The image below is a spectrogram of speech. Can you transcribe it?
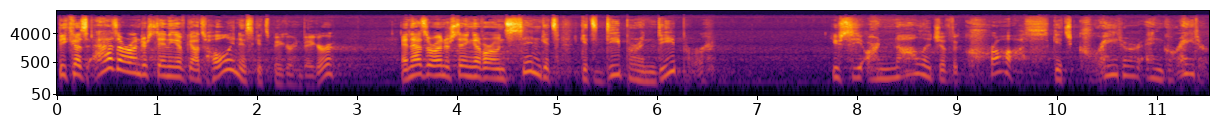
Because as our understanding of God's holiness gets bigger and bigger, and as our understanding of our own sin gets, gets deeper and deeper, you see, our knowledge of the cross gets greater and greater.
